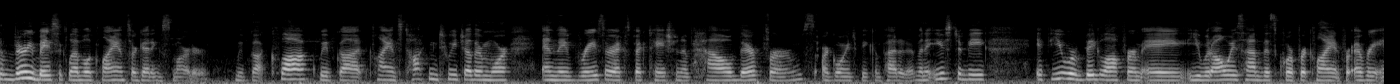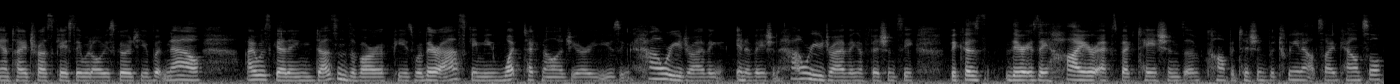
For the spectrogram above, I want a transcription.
a very basic level, clients are getting smarter. We've got clock, we've got clients talking to each other more, and they've raised their expectation of how their firms are going to be competitive. And it used to be if you were big law firm A, you would always have this corporate client for every antitrust case, they would always go to you. But now, I was getting dozens of RFPs where they're asking me, what technology are you using? How are you driving innovation? How are you driving efficiency? Because there is a higher expectations of competition between outside counsel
